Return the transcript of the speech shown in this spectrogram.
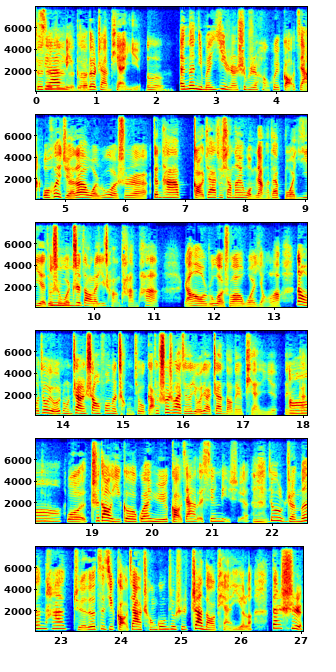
心安理得的占便宜。嗯，哎，那你们艺人是不是很会搞价？我会觉得，我如果是跟他。搞价就相当于我们两个在博弈，就是我制造了一场谈判。然后如果说我赢了，那我就有一种占上风的成就感。就说实话，觉得有点占到那个便宜那种感觉。我知道一个关于搞价的心理学，嗯就人们他觉得自己搞价成功就是占到便宜了，但是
